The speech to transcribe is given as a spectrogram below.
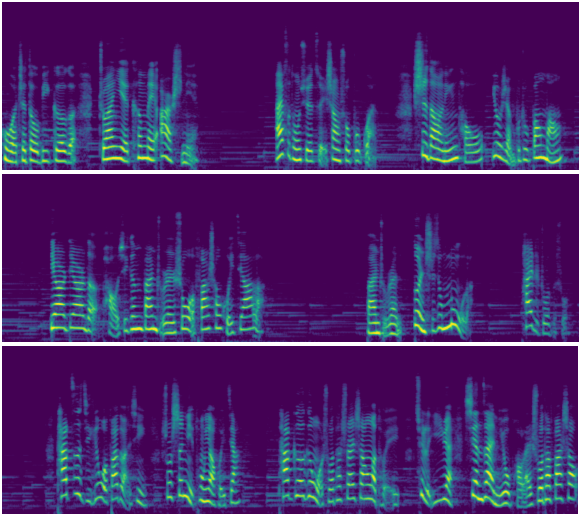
我这逗逼哥哥，专业坑妹二十年。F 同学嘴上说不管，事到临头又忍不住帮忙，颠颠的跑去跟班主任说我发烧回家了。班主任顿时就怒了，拍着桌子说：“他自己给我发短信说生理痛要回家，他哥跟我说他摔伤了腿去了医院，现在你又跑来说他发烧，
